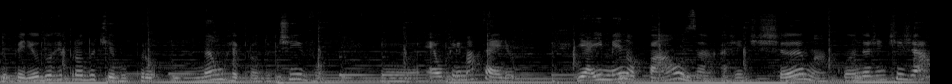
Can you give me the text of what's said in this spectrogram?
do período reprodutivo para o não reprodutivo é, é o climatério. E aí, menopausa a gente chama quando a gente já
